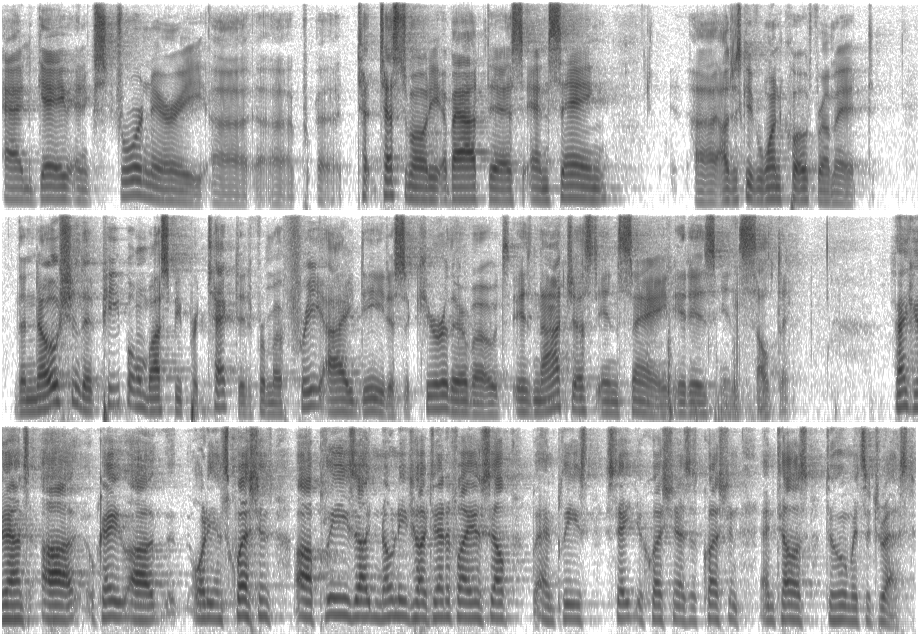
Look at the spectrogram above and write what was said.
and gave an extraordinary uh, uh, uh testimony about this and saying, uh, I'll just give you one quote from it. The notion that people must be protected from a free ID to secure their votes is not just insane, it is insulting. Thank you, Hans. Uh, okay, uh, audience questions. Uh, please, uh, no need to identify yourself, and please state your question as a question and tell us to whom it's addressed.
